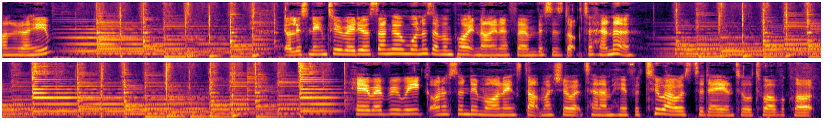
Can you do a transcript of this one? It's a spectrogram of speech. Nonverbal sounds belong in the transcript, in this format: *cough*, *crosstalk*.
Rahman Rahim. You're listening to Radio Sangam 107.9 FM. This is Dr. Henna. Here every week on a Sunday morning, start my show at 10. I'm here for two hours today until 12 o'clock.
